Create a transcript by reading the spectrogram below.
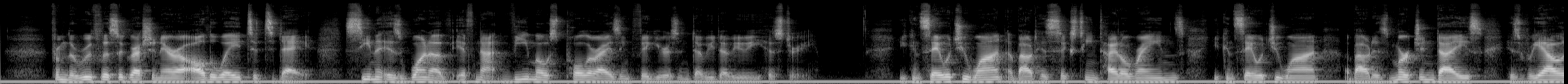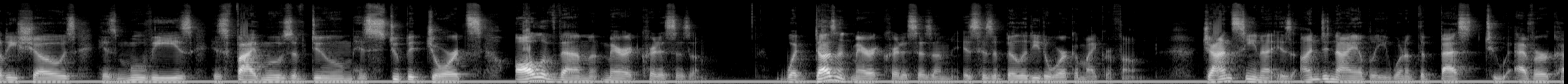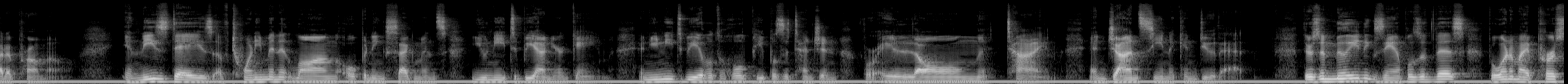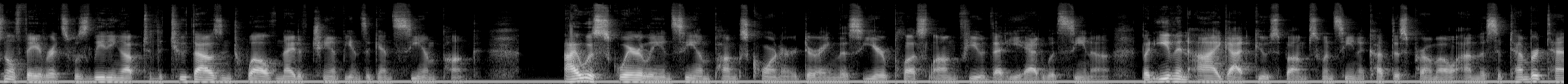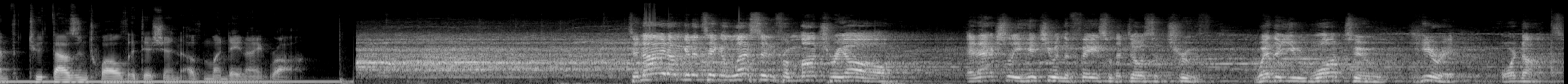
From the ruthless aggression era all the way to today, Cena is one of, if not the most polarizing figures in WWE history. You can say what you want about his 16 title reigns. You can say what you want about his merchandise, his reality shows, his movies, his five moves of doom, his stupid jorts. All of them merit criticism. What doesn't merit criticism is his ability to work a microphone. John Cena is undeniably one of the best to ever cut a promo. In these days of 20 minute long opening segments, you need to be on your game and you need to be able to hold people's attention for a long time. And John Cena can do that. There's a million examples of this, but one of my personal favorites was leading up to the 2012 Night of Champions against CM Punk. I was squarely in CM Punk's corner during this year plus long feud that he had with Cena, but even I got goosebumps when Cena cut this promo on the September 10th, 2012 edition of Monday Night Raw. Tonight I'm going to take a lesson from Montreal and actually hit you in the face with a dose of truth, whether you want to hear it or not.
